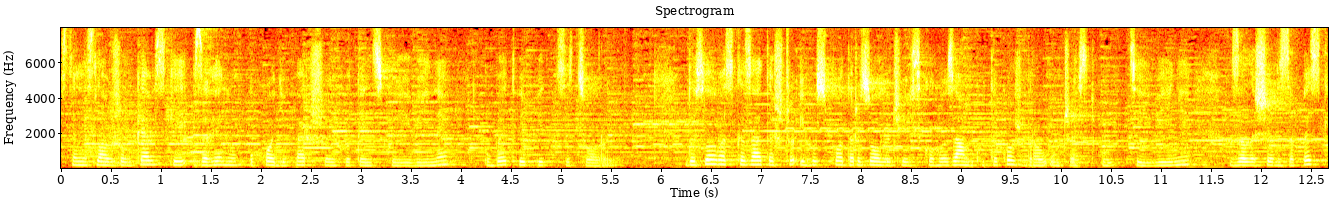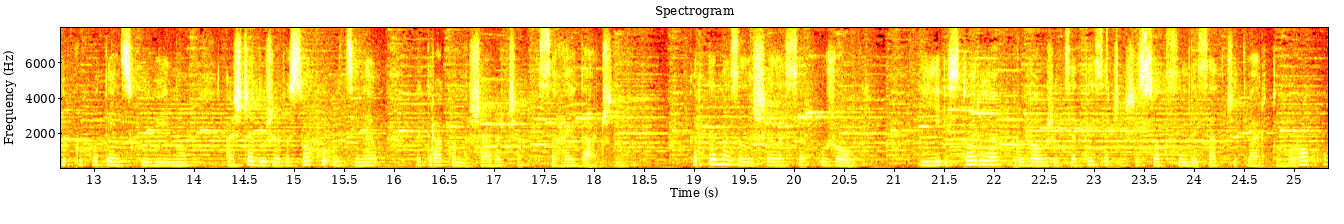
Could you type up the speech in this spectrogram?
Станіслав Жолкевський загинув у ході Першої Хотинської війни у битві під Цицорою. До слова сказати, що і господар Золочівського замку також брав участь у цій війні, залишив записки про Хотинську війну, а ще дуже високо оцінив Петра Конашевича Сагайдачного. Картина залишилася у жовтні. Її історія продовжиться 1674 року,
